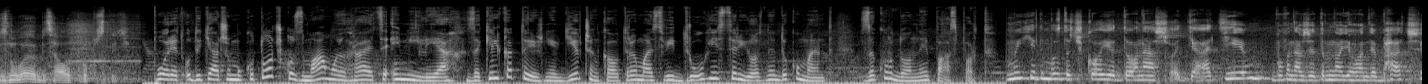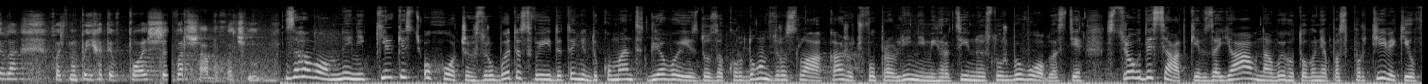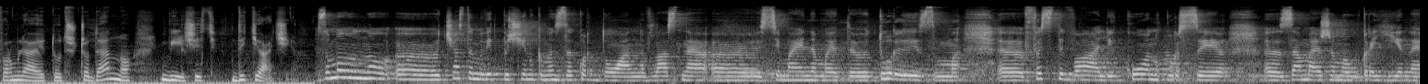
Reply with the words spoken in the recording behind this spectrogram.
З новою обіцяли пропустити. Поряд у дитячому куточку з мамою грається Емілія. За кілька тижнів дівчинка отримає свій другий серйозний документ закордонний паспорт. Ми їдемо з дочкою до нашого дяді, бо вона вже давно його не бачила. Хочемо поїхати в Польщу, в Варшаву хочемо. Загалом нині кількість охочих зробити своїй дитині документ для виїзду за кордон зросла, кажуть в управлінні міграційної служби в області. З трьох десятків заяв на виготовлення паспортів, які оформляють тут щоденно, більшість дитячі. Зумовлено е, частими відпочинками за кордон, власне, е, сімейними туризм, е, фестивалі, конкурси за межами України.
